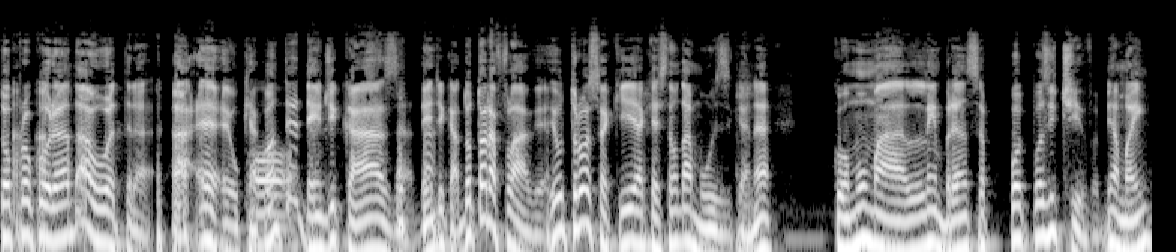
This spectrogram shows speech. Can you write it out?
Tô procurando a outra. Ah, é, é, o que acontece dentro de casa, dentro de casa. Doutora Flávia, eu trouxe aqui a questão da música, né? Como uma lembrança positiva. Minha mãe,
